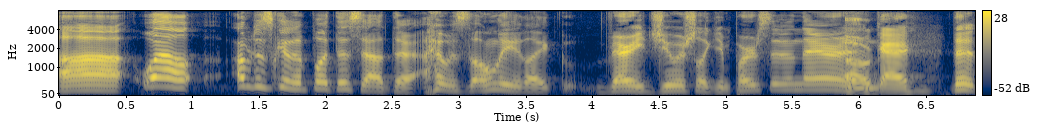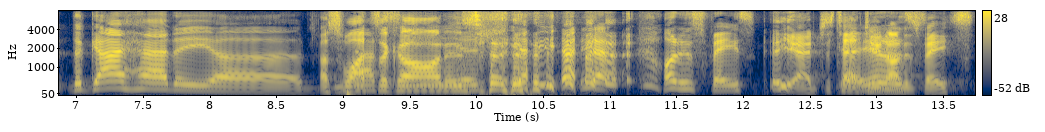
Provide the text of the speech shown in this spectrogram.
Uh, well, I'm just gonna put this out there. I was the only like very Jewish looking person in there. And Oh, okay. The the guy had a uh, A swastika on his- yeah, yeah, yeah, on his face. Yeah, just tattooed it on his face.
